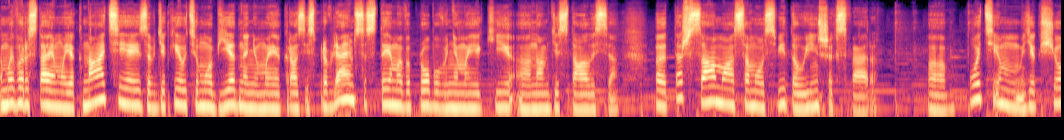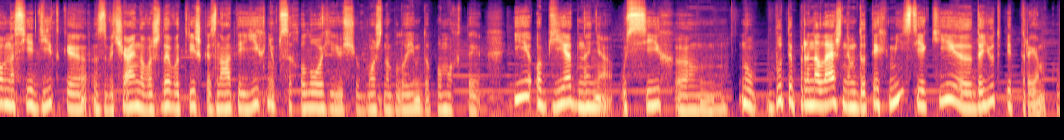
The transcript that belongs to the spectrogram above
Ми виростаємо як нація, і завдяки цьому об'єднанню ми якраз і справляємося з тими випробуваннями, які е, нам дісталися. Е, Та ж сама самоосвіта у інших сферах. Е, Потім, якщо в нас є дітки, звичайно важливо трішки знати їхню психологію, щоб можна було їм допомогти. І об'єднання усіх, ем, ну, бути приналежним до тих місць, які дають підтримку.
